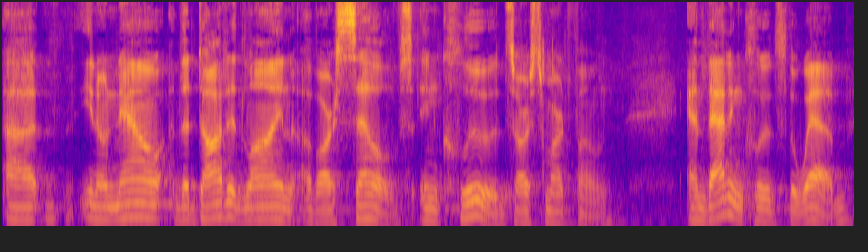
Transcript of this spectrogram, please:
uh, you know, now the dotted line of ourselves includes our smartphone, and that includes the web.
